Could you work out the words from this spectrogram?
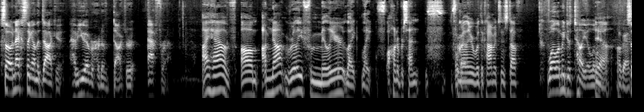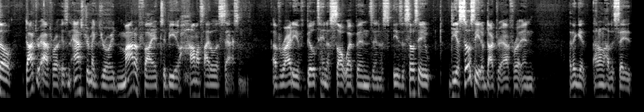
So next thing on the docket. Have you ever heard of Doctor Aphra? I have. Um, I'm not really familiar, like like 100 percent familiar with the comics and stuff. Well, let me just tell you a little. Yeah, bit. okay. So Doctor Aphra is an astromech droid modified to be a homicidal assassin. A variety of built-in assault weapons, and is- is associated the associate of Doctor Aphra, and I think it. I don't know how to say it.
